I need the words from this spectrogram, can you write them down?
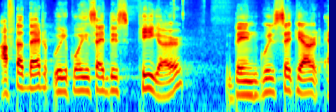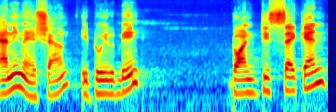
After that, we'll go inside this figure. Then we'll set here animation. It will be 20 second.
